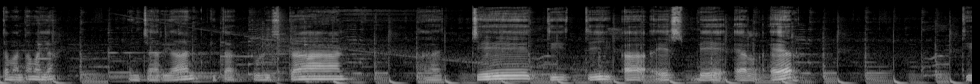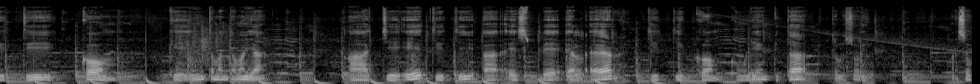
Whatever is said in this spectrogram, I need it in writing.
teman-teman ya. Pencarian kita tuliskan c titik asblr titik com. Oke ini teman-teman ya. Ace titik asblr titik com. Kemudian kita telusuri masuk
